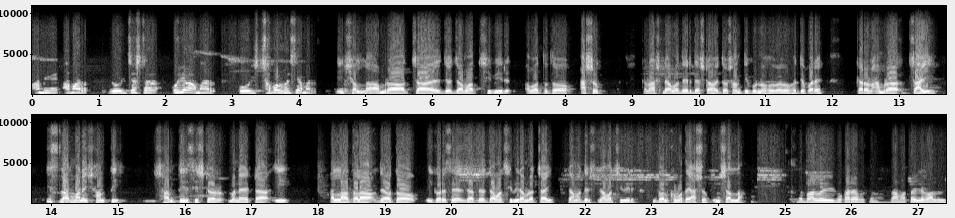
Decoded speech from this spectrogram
আমি আবার ওই চেষ্টা করিয়া আমার ওই সফল হয়েছে আমার ইনশাল্লাহ আমরা চাই যে জামাত শিবির আপাতত আসুক। কারণ আসলে আমাদের দেশটা হয়তো শান্তিপূর্ণ হতে পারে। কারণ আমরা চাই ইসলাম মানে শান্তি শান্তির সৃষ্টর মানে একটা ই। আল্লাহ তালা যেহেতু ই করেছে যাতে জামাত শিবির আমরা চাই যে আমাদের জামাত শিবির দল ক্ষমতায় আসুক ইনশাল্লাহ। ভালোই খারাপ হতো জামাত আইলে ভালোই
